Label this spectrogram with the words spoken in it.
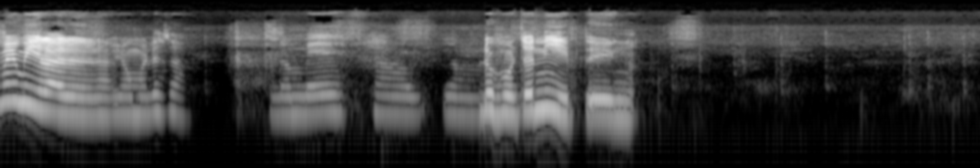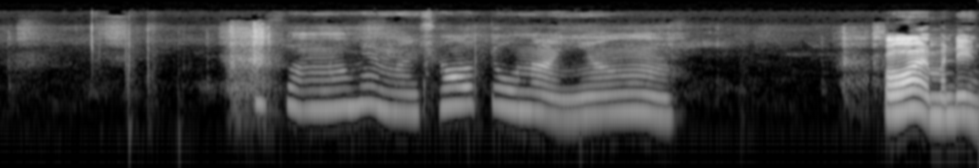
ไม่มีอะไรเลยนะครับยังไม่ได้สั่ง ยังไม่ทำยังเดี๋ยวผมจะหนีบตัวเองอะพี่ฟองเห็นมันชอบอยู่ไหนอะโอ้ยมันเด้ง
